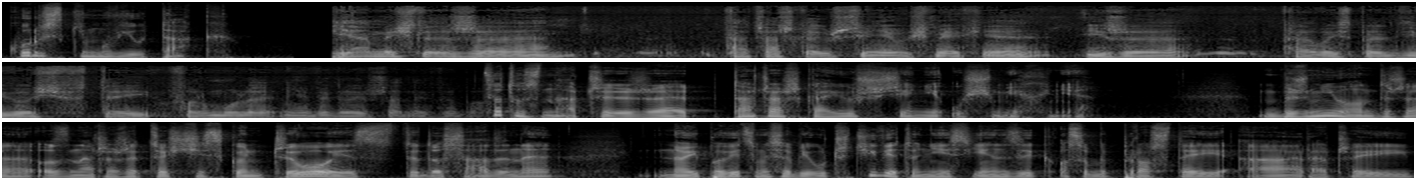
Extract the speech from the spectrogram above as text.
Kurski mówił tak. Ja myślę, że ta czaszka już się nie uśmiechnie i że Prawo i Sprawiedliwość w tej formule nie wygra już żadnych wyborów. Co to znaczy, że ta czaszka już się nie uśmiechnie? Brzmi mądrze, oznacza, że coś się skończyło, jest dosadne, no i powiedzmy sobie uczciwie, to nie jest język osoby prostej, a raczej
